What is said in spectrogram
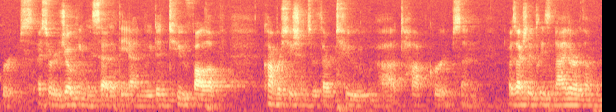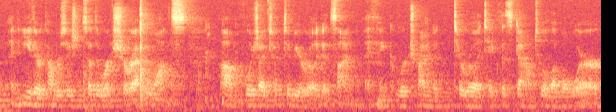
groups. I sort of jokingly said at the end, we did two follow-up conversations with our two uh, top groups, and I was actually pleased neither of them in either conversation said the word charrette once, um, which I took to be a really good sign. I think we're trying to, to really take this down to a level where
